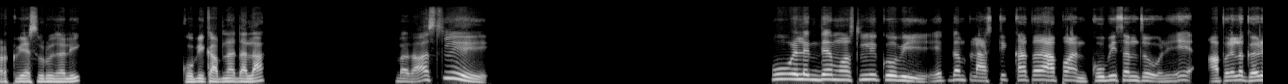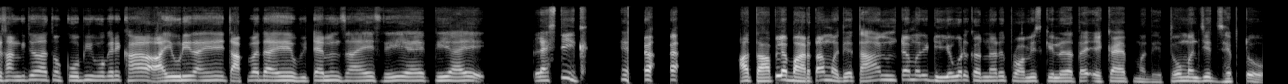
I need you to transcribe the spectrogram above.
प्रक्रिया सुरू झाली. कोबी कापण्यात आला. बघा असली. हो एकदम असली कोबी. एकदम प्लास्टिक खात आपण. कोबी समजू हे आपल्याला घरी सांगितलं जातं कोबी वगैरे खा. आयुर्वेद आहे ताकद आहे विटॅमिन्स आहे सी आहे ती आहे. प्लॅस्टिक आता आपल्या भारतामध्ये दहा मिनिटामध्ये डिलिव्हर करणारे प्रॉमिस केलं जातं एका ॲपमध्ये तो म्हणजे झेप्टो.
